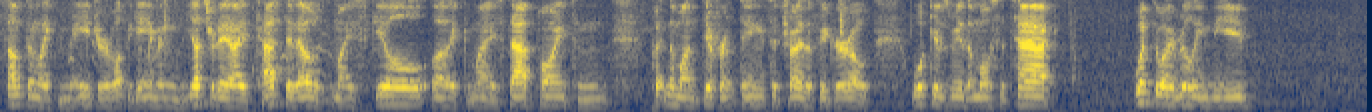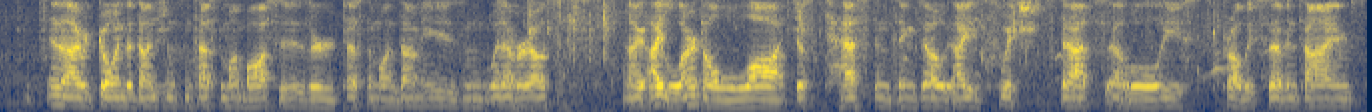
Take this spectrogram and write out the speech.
something like major about the game. And yesterday I tested out my skill, like my stat points, and putting them on different things to try to figure out what gives me the most attack, what do I really need. And I would go into dungeons and test them on bosses or test them on dummies and whatever else. And I, I learned a lot just testing things out. I switched stats at least probably seven times,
